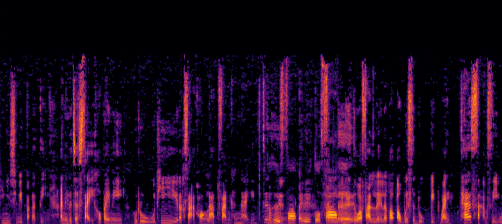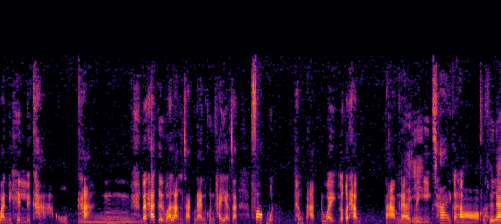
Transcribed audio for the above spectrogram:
ที่มีชีวิตปกติ อันนี้เราจะใส่เข้าไปในรูที่รักษาของรากฟันข้างในซึ่งก็คือหนึ่งฟอกไปในตัวฟันฟอกเลยไปในตัวฟันเลย แล้วก็เอาวัสดุปิดไว้ แค่สามสี่วันนี้เห็นเลยขาวค่ะอือืมมแล้วถ้าเกิดว่าหลังจากนั้นคนไข้อยากจะฟอกหมดทั้งปากด้วย แล้วก็ทำ ตามนั้นได้ไปอีกอีกใช่ก็ทำอ๋อก็คือได้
